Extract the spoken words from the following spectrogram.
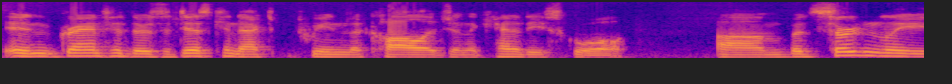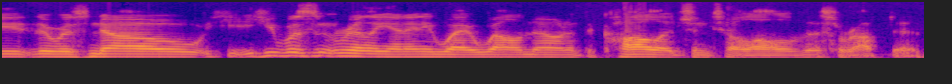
and granted, there's a disconnect between the college and the Kennedy School, um, but certainly there was no, he, he wasn't really in any way well known at the college until all of this erupted.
